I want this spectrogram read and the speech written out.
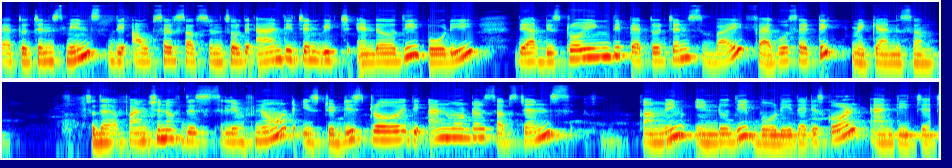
Pathogens means the outside substance or the antigen which enter the body. They are destroying the pathogens by phagocytic mechanism. So the function of this lymph node is to destroy the unwanted substance coming into the body. That is called antigen.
